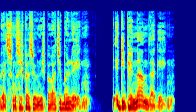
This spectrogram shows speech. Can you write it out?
jetzt muss ich persönlich bereits überlegen. Die Penan dagegen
